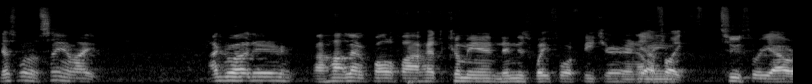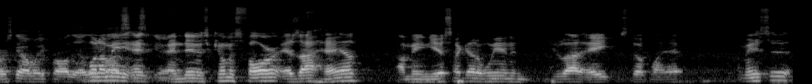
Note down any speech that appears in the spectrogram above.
that's what I'm saying. Like, I go out there, I hot lap qualify, I have to come in, then just wait for a feature, and yeah, I mean, for like two, three hours. Got to wait for all the other. But I mean, and, and then it's come as far as I have. I mean, yes, I got a win in July the eighth and stuff like that. I mean, it's a.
